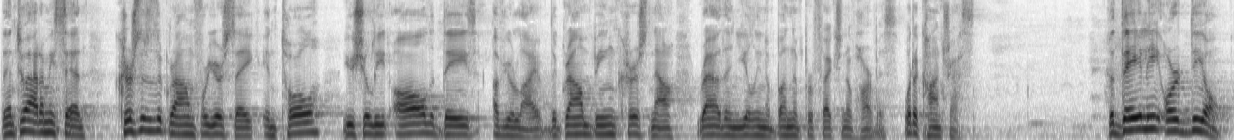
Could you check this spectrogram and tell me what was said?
Then to Adam he said, Cursed is the ground for your sake. In toil you shall eat all the days of your life, the ground being cursed now rather than yielding abundant perfection of harvest. What a contrast. The daily ordeal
